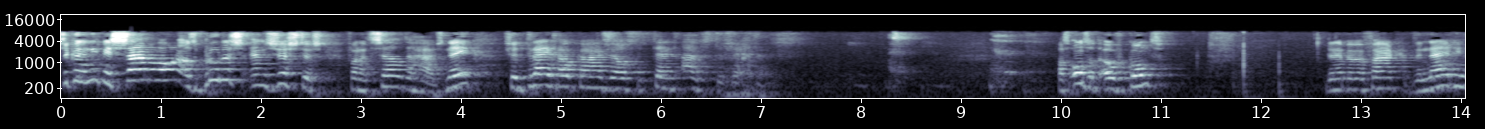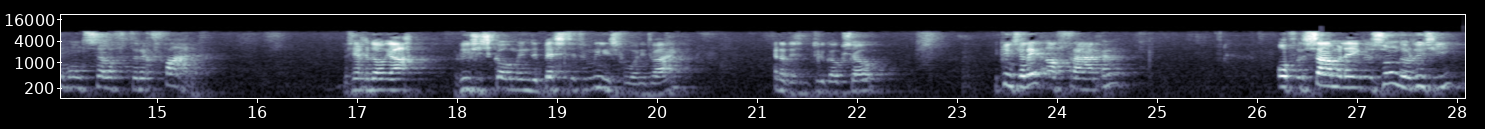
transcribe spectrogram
Ze kunnen niet meer samenwonen als broeders en zusters van hetzelfde huis. Nee, ze dreigen elkaar zelfs de tent uit te vechten. Als ons dat overkomt, dan hebben we vaak de neiging onszelf te rechtvaardigen. We zeggen dan, ja, ruzies komen in de beste families voor, nietwaar? En dat is natuurlijk ook zo. Je kunt je alleen afvragen of een samenleven zonder ruzie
